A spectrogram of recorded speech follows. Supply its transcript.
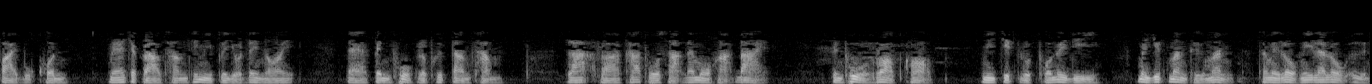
ฝ่ายบุคคล แม้จะกล่าวธรรมที่มีประโยชน์ได้น้อย แต่เป็นผู้ประพฤติตามธรรมละราคะโทสะและโมหะได้ เป็นผู้รอบครอบ มีจิตหลุดพ้นได้ดี ไม่ยึดมั่นถือมั่น ทั้งในโลกนี้และโลกอื่น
